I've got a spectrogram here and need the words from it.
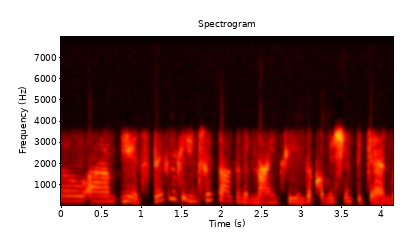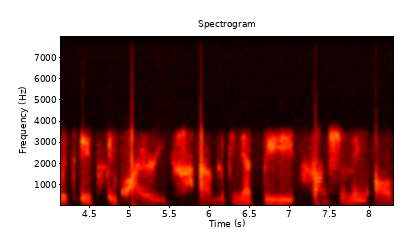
So, um, yes, definitely in 2019, the Commission began with its inquiry um, looking at the functioning of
